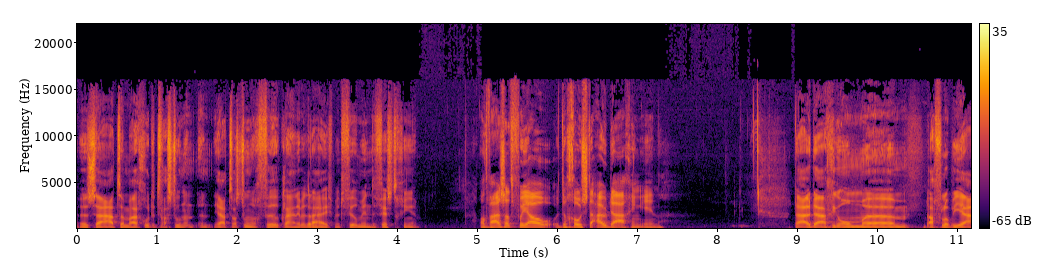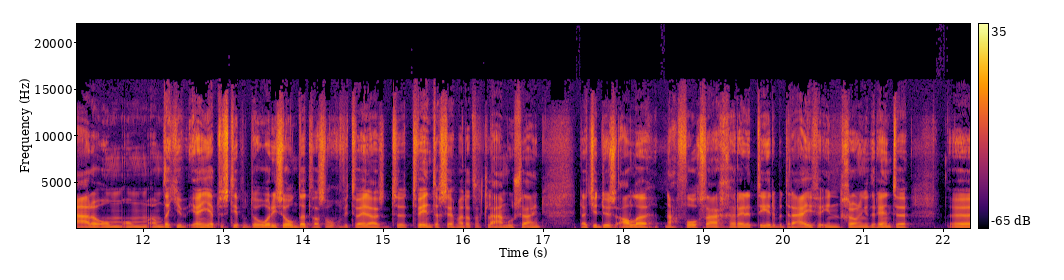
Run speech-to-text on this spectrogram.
eh, zaten. Maar goed, het was, toen een, een, ja, het was toen nog een veel kleiner bedrijf... met veel minder vestigingen. Want waar zat voor jou de grootste uitdaging in? De uitdaging om ehm, de afgelopen jaren, om, om, omdat je, je hebt een stip op de horizon. Dat was ongeveer 2020, zeg maar, dat het klaar moest zijn. Dat je dus alle nou, Volkswagen gerelateerde bedrijven in Groningen-Drenthe eh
